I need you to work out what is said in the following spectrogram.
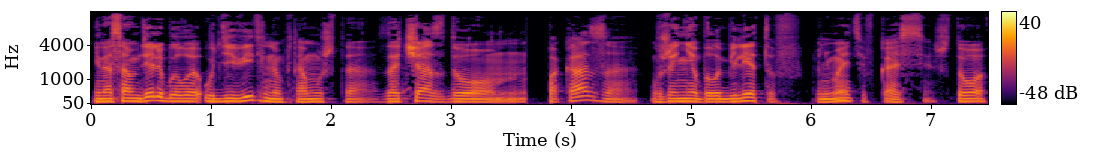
И на самом деле было удивительно, потому что за час до показа уже не было билетов, понимаете, в кассе, что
